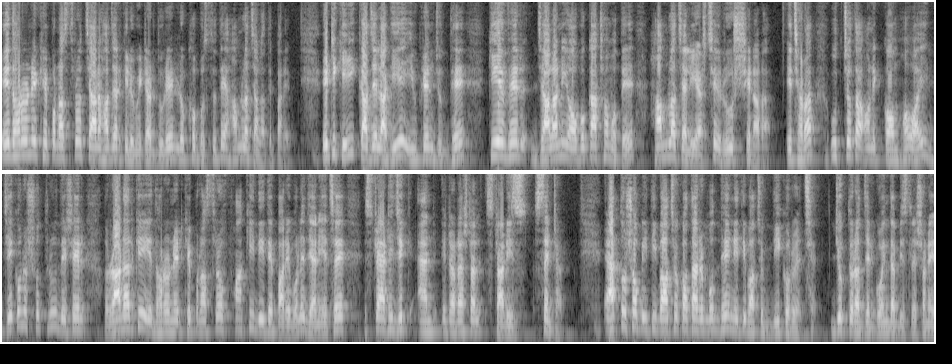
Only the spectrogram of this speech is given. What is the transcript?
এ ধরনের ক্ষেপণাস্ত্র চার হাজার কিলোমিটার দূরের লক্ষ্যবস্তুতে হামলা চালাতে পারে। এটিকেই কাজে লাগিয়ে ইউক্রেন যুদ্ধে কিয়েভের জ্বালানি অবকাঠামোতে হামলা চালিয়ে আসছে রুশ সেনারা? এছাড়া উচ্চতা অনেক কম হওয়ায় যে কোনো শত্রু দেশের রাডারকে এ ধরনের ক্ষেপণাস্ত্র ফাঁকি দিতে পারে বলে জানিয়েছে strategic and international studies center এত সব ইতিবাচকতার মধ্যে নেতিবাচক দিকও রয়েছে। যুক্তরাজ্যের গোয়েন্দা বিশ্লেষণে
